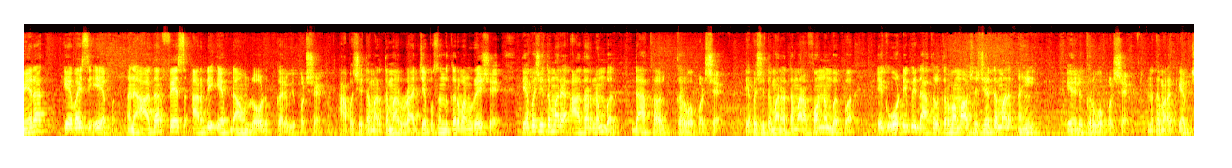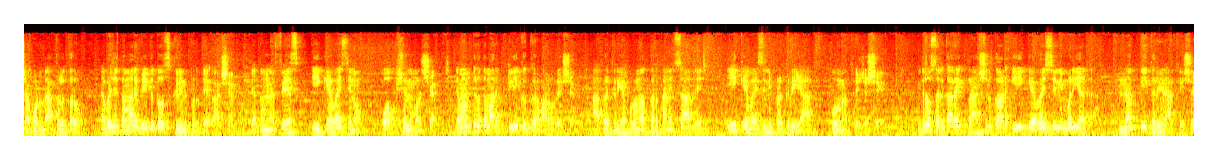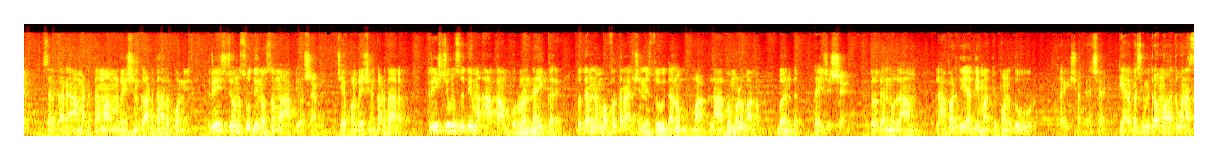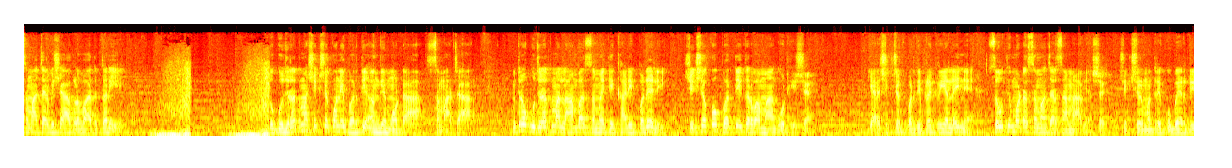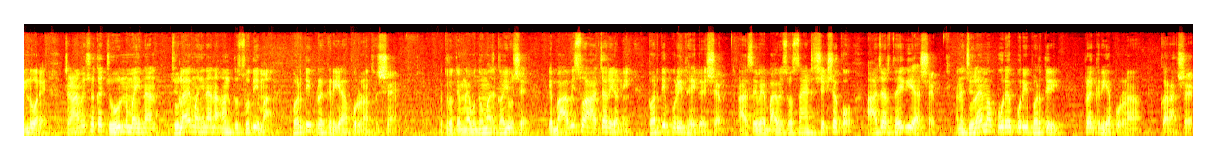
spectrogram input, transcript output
મેરા કેવાયસી એપ અને Aadhaar face RD app download કરવી પડશે. આ પછી તમારે તમારું રાજ્ય પસંદ કરવાનું રહેશે. તે પછી તમારે આધાર નંબર દાખલ કરવો પડશે. તે પછી તમારા તમારા ફોન નંબર પર એક ઓટીપી દાખલ કરવામાં આવશે, જે તમારે અહીં એડ કરવો પડશે. અને તમારા કેપ્ચા કોડ દાખલ કરો, અને પછી તમારી વિગતો સ્ક્રીન પર દેખાશે. ત્યાં તમને ફેસ ઈ કેવાયસીનો ઓપ્શન મળશે. તેમાં મિત્રો તમારે ક્લિક કરવાનું રહેશે. આ પ્રક્રિયા પૂર્ણ કરતાની સાથે જ ઈ કેવાયસીની પ્રક્રિયા પૂર્ણ થઈ જશે. મિત્રો, સરકારે રાશન કાર્ડ ઈ કેવાયસીની મર્યાદા નક્કી કરી નાખી છે. સરકારે આ માટે તમામ રેશન કાર્ડ ધારકોને ત્રીસ જૂન સુધીનો સમય આપ્યો છે. જે પણ રેશન કાર્ડ ધારક ત્રીસ જૂન સુધીમાં આ કામ પૂર્ણ નહીં કરે, તો તેમને મફત રાશનની સુવિધાનો લાભ મળવાનો બંધ થઈ જશે. મિત્રો, તેમનું લાભ લાભાર્થી યાદીમાંથી પણ દૂર થઈ શકે છે. ત્યાર પછી મિત્રો, મહત્વના સમાચાર વિશે આગળ વાત કરીએ. તો ગુજરાતમાં શિક્ષકોની ભરતી અંગે મોટા સમાચાર. મિત્રો, ગુજરાતમાં લાંબા સમયથી ખાડી પડેલી શિક્ષકો ભરતી કરવા માંગ ઉઠી છે. ત્યારે શિક્ષક ભરતી પ્રક્રિયા લઈને સૌથી મોટા સમાચાર સામે આવ્યા છે. શિક્ષણ મંત્રી કુબેર ડિંડોરે જણાવ્યું છે કે જૂન મહિના, જુલાઈ મહિનાના અંત સુધીમાં ભરતી પ્રક્રિયા પૂર્ણ થશે. મિત્રો, તેમણે વધુમાં કહ્યું છે કે બાવીસો આચાર્યની ભરતી પૂરી થઈ ગઈ છે. આ સિવાય બાવીસો સાઠ શિક્ષકો હાજર થઈ ગયા છે અને જુલાઈમાં પૂરેપૂરી ભરતી પ્રક્રિયા પૂર્ણ કરાશે.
